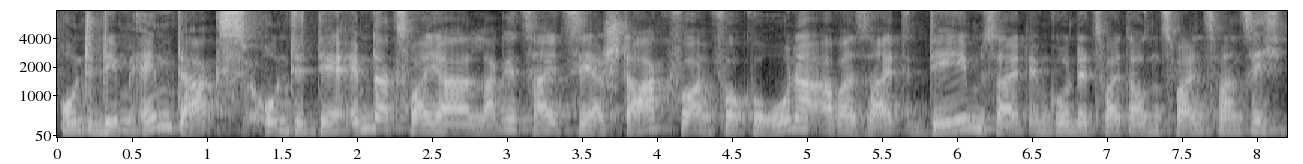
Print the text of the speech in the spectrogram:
und dem MDAX. Und der MDAX war ja lange Zeit sehr stark, vor allem vor Corona, aber seitdem, seit im Grunde 2022,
